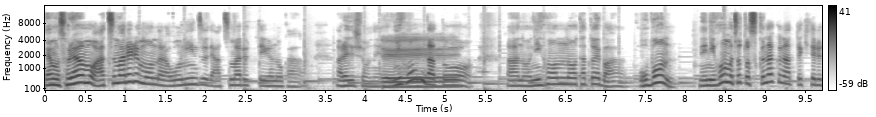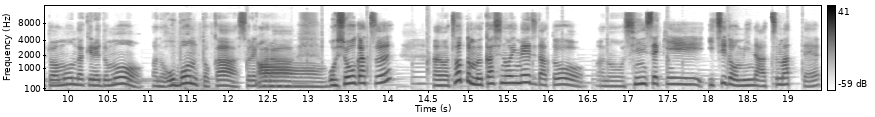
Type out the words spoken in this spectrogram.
いやもうそれはもう集まれるもんなら大人数で集まるっていうのがあれでしょうね。へー。日本だとあの日本の例えばお盆、ね、日本もちょっと少なくなってきてるとは思うんだけれどもあのお盆とかそれからお正月。あのちょっと昔のイメージだとあの親戚一同みんな集まって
